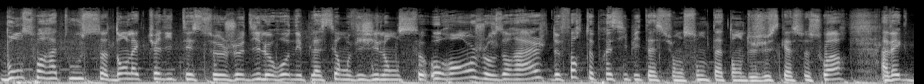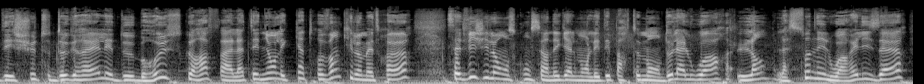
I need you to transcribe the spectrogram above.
Bonsoir à tous. Dans l'actualité ce jeudi, le Rhône est placé en vigilance orange aux orages. De fortes précipitations sont attendues jusqu'à ce soir avec des chutes de grêle et de brusques rafales atteignant les 80 km heure. Cette vigilance concerne également les départements de la Loire, l'Ain, la Saône-et-Loire et l'Isère.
